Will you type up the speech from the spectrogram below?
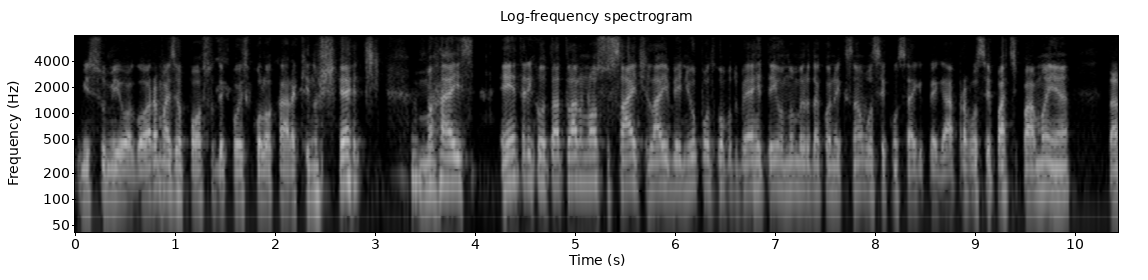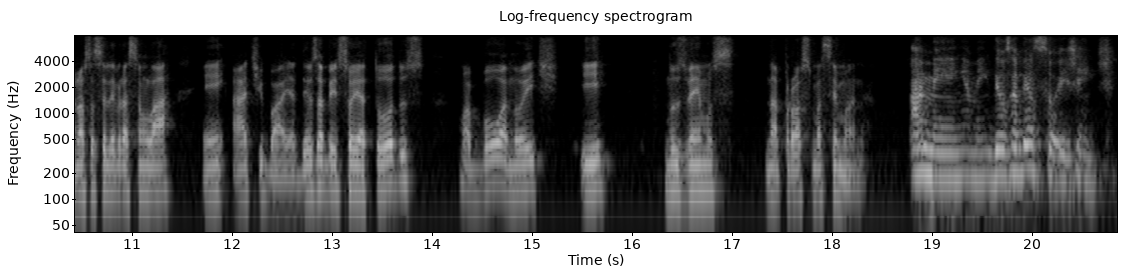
me sumiu agora, mas eu posso depois colocar aqui no chat. Mas entre em contato lá no nosso site, lá ibnu.com.br, tem o número da conexão, você consegue pegar para você participar amanhã da nossa celebração lá em Atibaia. Deus abençoe a todos, uma boa noite e nos vemos na próxima semana. Amém, amém. Deus abençoe, gente.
